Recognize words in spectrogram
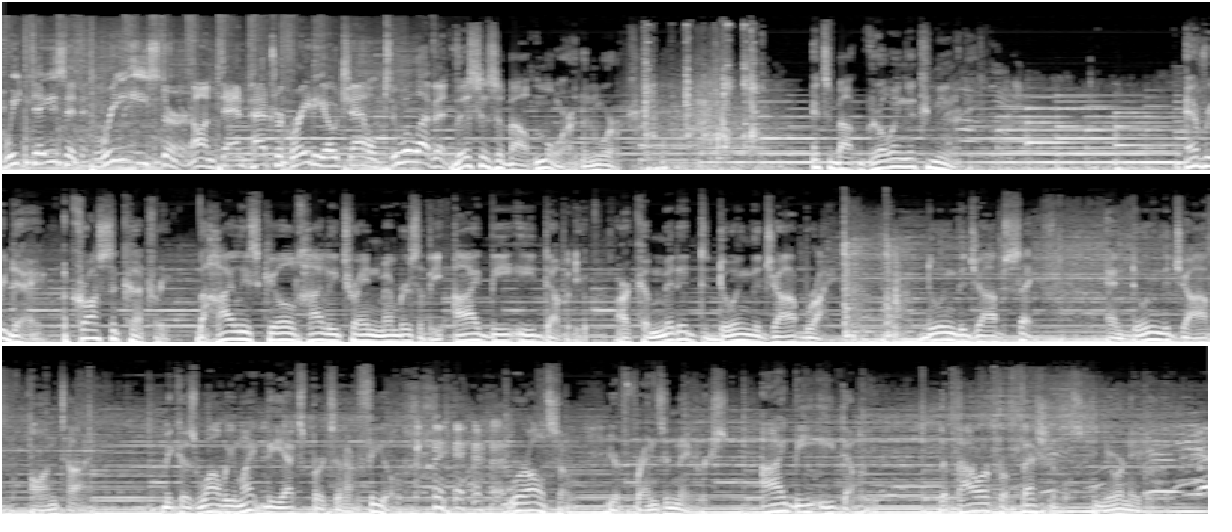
Weekdays at 3 Eastern on Dan Patrick Radio Channel 211. This is about more than work. It's about growing a community. Every day, across the country, the highly skilled, highly trained members of the IBEW are committed to doing the job right, doing the job safe, and doing the job on time. Because while we might be experts in our field, we're also your friends and neighbors. IBEW, the power professionals in your neighborhood.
